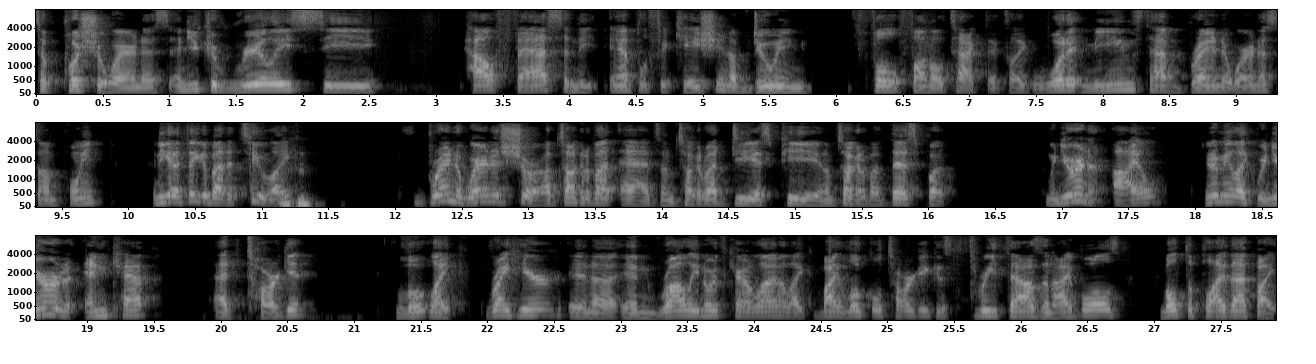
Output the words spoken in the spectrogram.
to push awareness, and you could really see how fast and the amplification of doing full funnel tactics, like what it means to have brand awareness on point. And you got to think about it too, like. Mm-hmm. brand awareness, sure. I'm talking about ads. I'm talking about DSP, and I'm talking about this. But when you're in an aisle, you know what I mean? Like when you're at an end cap at Target, lo- like right here in uh, in Raleigh, North Carolina, like my local target is three thousand eyeballs. Multiply that by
